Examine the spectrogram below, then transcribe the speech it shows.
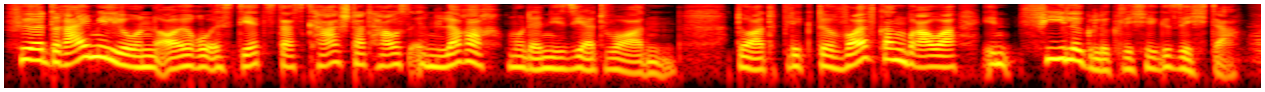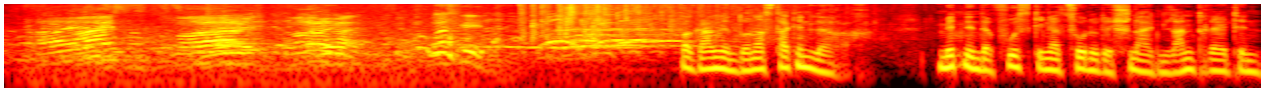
Für drei Millionen Euro ist jetzt das Karstadthaus in Lörrach modernisiert worden. Dort blickte Wolfgang Brauer in viele glückliche Gesichter. Eins, zwei, drei. Los geht's. Vergangenen Donnerstag in Lörrach. Mitten in der Fußgängerzone durchschneiden Landrätin,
